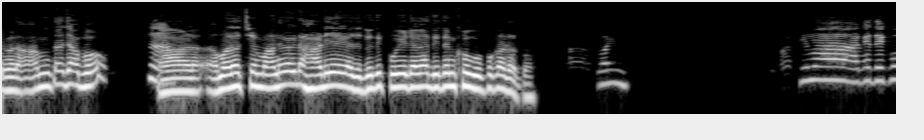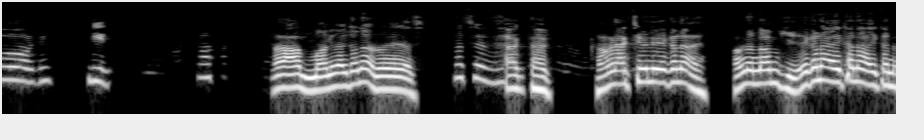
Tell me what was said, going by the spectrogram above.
এবার আমতা যাব হ্যাঁ। আর আমার হচ্ছে মানি ব্যাগটা হারিয়ে গেছে যদি কুড়ি টাকা দিতেন খুব উপকার হতো। আগে দেখো মানি ব্যাগটা না রয়ে গেছে। আচ্ছা। থাক থাক। আমরা অ্যাকচুয়ালি এখানে। আপনার নাম কি? এখানে এখানে এখানে।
